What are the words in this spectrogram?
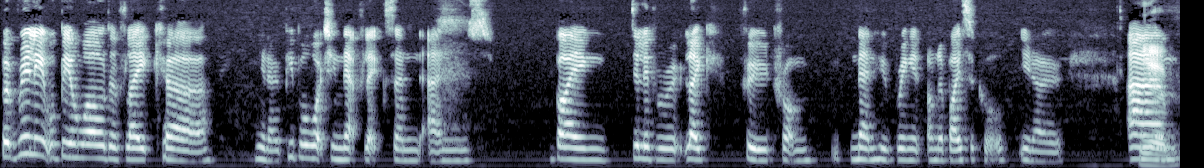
but really it will be a world of like. Uh, you know people watching Netflix and and buying delivery like food from men who bring it on a bicycle. You know, um, yeah.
